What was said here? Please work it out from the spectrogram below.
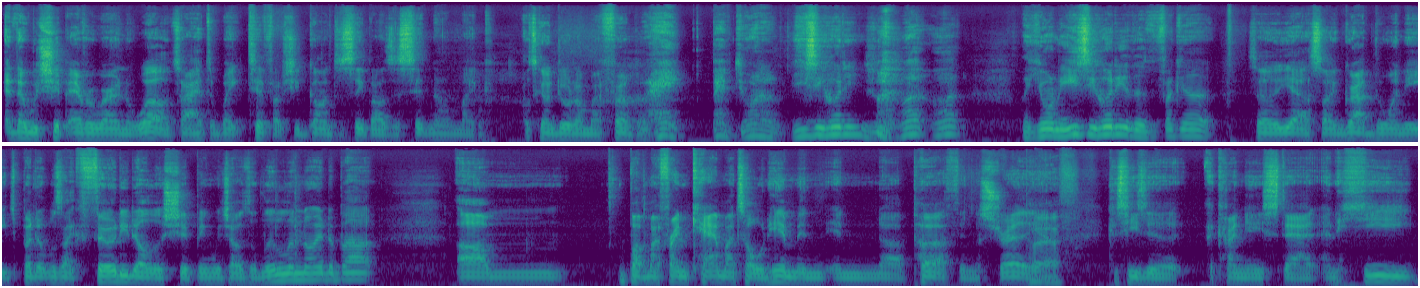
and they would ship everywhere in the world. So I had to wake Tiff up. She'd gone to sleep. I was just sitting there. I'm like, I was gonna do it on my phone. But hey, babe, do you want an Yeezy hoodie? She's like, what? What? Like you want an Yeezy hoodie? The fucking so yeah. So I grabbed the one each, but it was like thirty dollars shipping, which I was a little annoyed about. Um, but my friend Cam, I told him in in uh, Perth in Australia because he's a, a Kanye stan, and he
